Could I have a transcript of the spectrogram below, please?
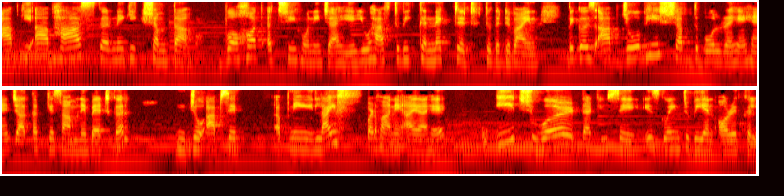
आपकी आभास करने की क्षमता बहुत अच्छी होनी चाहिए। You have to be connected to the divine because आप जो भी शब्द बोल रहे हैं जातक के सामने बैठकर, जो आपसे अपनी लाइफ पढ़वाने आया है each word that you say is going to be an oracle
